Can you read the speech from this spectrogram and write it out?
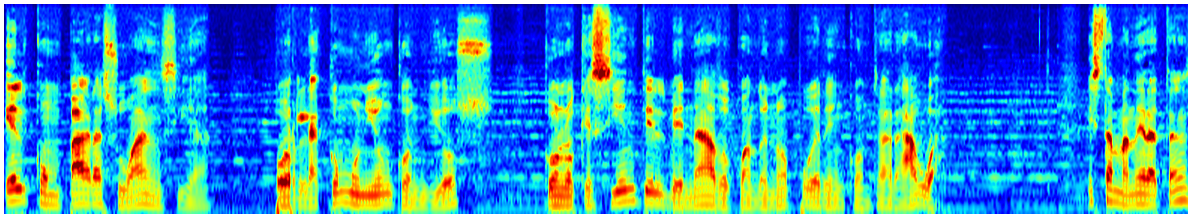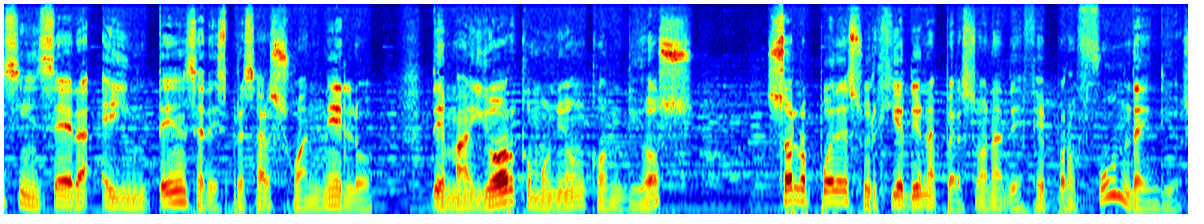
Él compara su ansia por la comunión con Dios con lo que siente el venado cuando no puede encontrar agua. Esta manera tan sincera e intensa de expresar su anhelo de mayor comunión con Dios solo puede surgir de una persona de fe profunda en Dios.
